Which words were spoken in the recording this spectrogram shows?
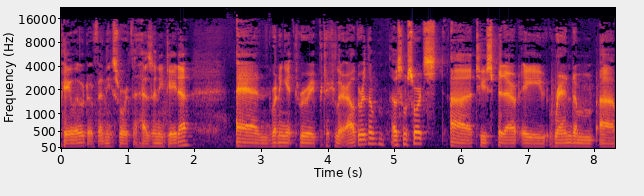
payload of any sort that has any data, and running it through a particular algorithm of some sorts uh, to spit out a random uh,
